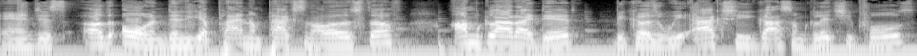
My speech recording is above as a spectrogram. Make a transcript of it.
and just other. Oh, and then you get platinum packs and all other stuff. I'm glad I did because we actually got some glitchy pulls,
